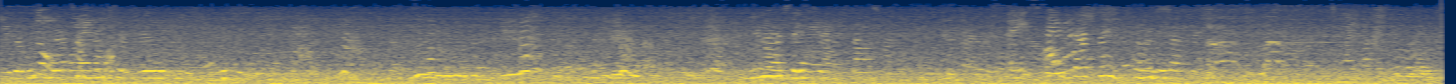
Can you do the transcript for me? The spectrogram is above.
No, animal. you never say strength. That was funny.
